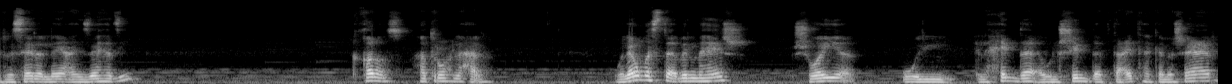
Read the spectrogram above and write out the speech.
الرسالة اللي هي عايزاها دي خلاص هتروح لحالها. ولو ما استقبلناهاش شوية والحدة أو الشدة بتاعتها كمشاعر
